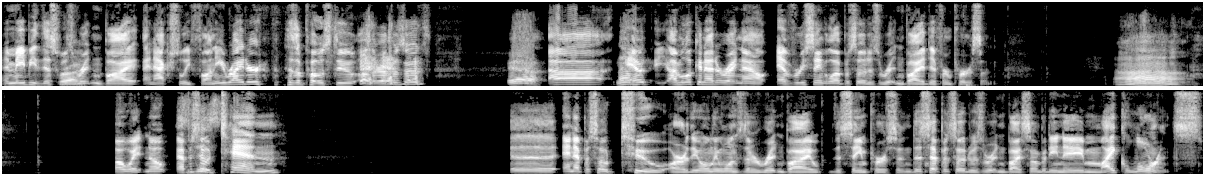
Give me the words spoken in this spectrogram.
and maybe this was Right. written by an actually funny writer as opposed to other episodes. yeah. Uh, No, ev- I'm looking at it right now. Every single episode is written by a different person. Ah. Oh wait, no. Episode this- ten uh, and episode two are the only ones that are written by the same person. This episode was written by somebody named Mike Lawrence.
